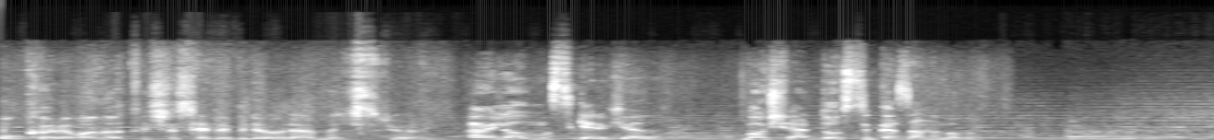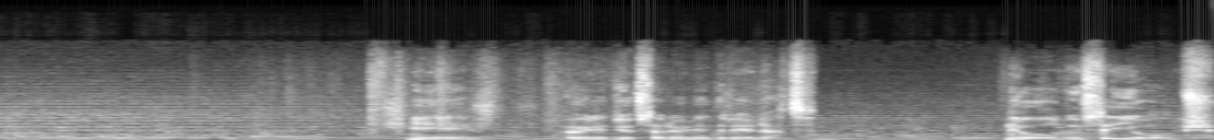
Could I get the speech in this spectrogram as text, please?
o karavan atışı sebebini öğrenmek istiyorum. Öyle olması gerekiyordu. Boş ver dostluk kazandı baba. İyi, öyle diyorsan öyledir evlat. Ne olduysa iyi olmuş.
